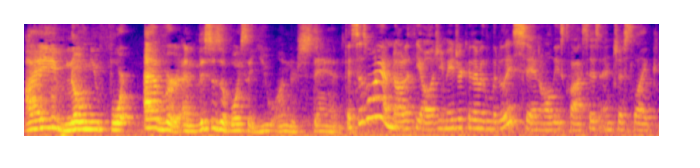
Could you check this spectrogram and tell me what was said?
I've known you forever, and this is a voice that you understand. This is why I'm not a theology major because I would literally sit in all these classes and just like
